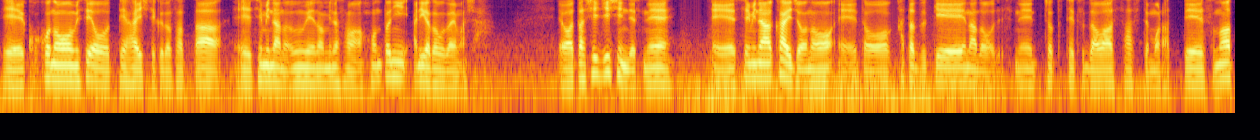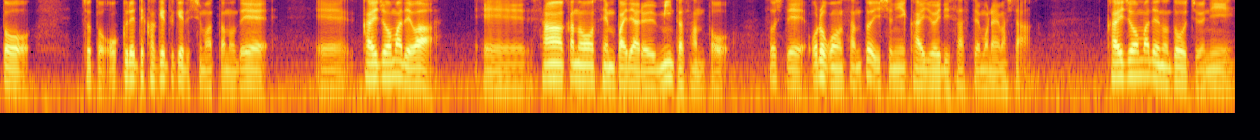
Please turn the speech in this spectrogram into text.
えーここのお店を手配してくださった、えーセミナーの運営の皆様本当にありがとうございました、え私自身ですね、えセミナー会場の、えーと片付けなどをですねちょっと手伝わさせてもらってその後ちょっと遅れて駆けつけてしまったので、え会場までは、えー、三赤の先輩であるミンタさんとそしてオロゴンさんと一緒に会場入りさせてもらいました。会場までの道中に、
